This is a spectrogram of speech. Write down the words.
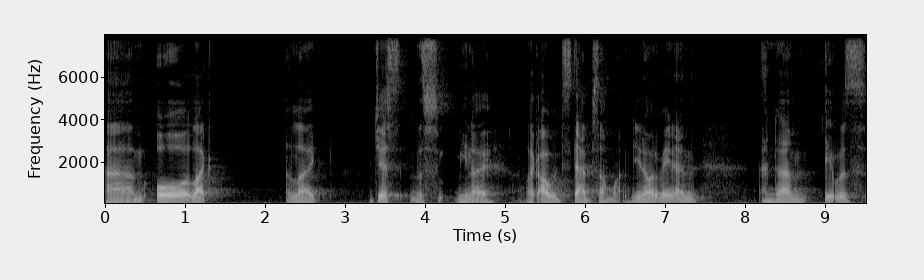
Um, or like, like, just this, you know, like I would stab someone. You know what I mean? And and um, it was.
